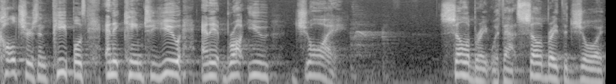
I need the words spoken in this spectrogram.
cultures and peoples, and it came to you and it brought you joy. Celebrate with that. Celebrate the joy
